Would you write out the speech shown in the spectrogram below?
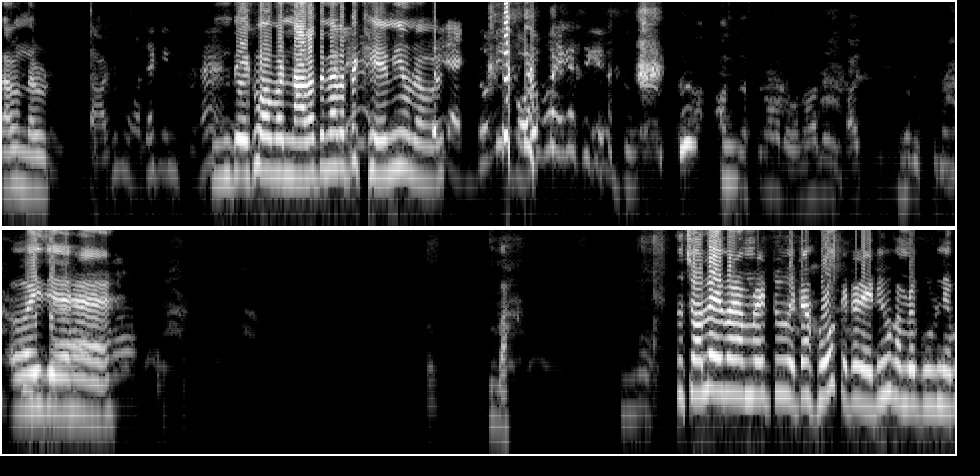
দারুণ দারুণ। দারুণ মজা কিন্তু হ্যাঁ। দেখো আবার নাড়াতে নাড়াতে খেয়ে নিও না আবার। একদমই গরম হয়ে গেছে কিন্তু। ওই যে হ্যাঁ। বাহ। তো চলো, এবার আমরা একটু এটা হোক, এটা রেডি হোক, আমরা গুড় নেব,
